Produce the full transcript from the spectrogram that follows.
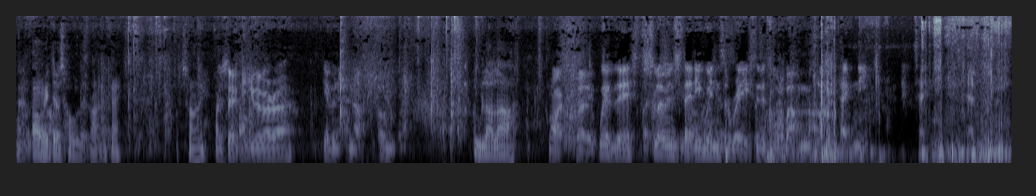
Yeah. Oh, it does hold it. Right, okay. Sorry. I just don't think you were uh, giving it enough. Um, Ooh la la. Right. So with this, slow and steady wins the race, and it's all about like, technique. Technique is everything.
